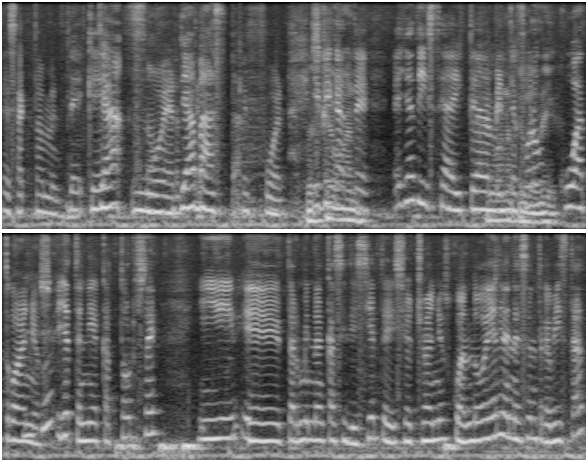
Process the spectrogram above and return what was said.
Exactamente. qué ya ya basta. Qué fuerte. Pues y fíjate, ella dice ahí claramente, fueron cuatro años. Ella tenía 14 y eh, terminan casi 17, 18 años, cuando él en esa entrevista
